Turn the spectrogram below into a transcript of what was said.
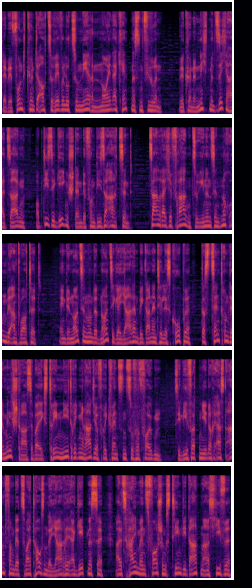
Der Befund könnte auch zu revolutionären neuen Erkenntnissen führen. Wir können nicht mit Sicherheit sagen, ob diese Gegenstände von dieser Art sind. Zahlreiche Fragen zu ihnen sind noch unbeantwortet. In den 1990er Jahren begannen Teleskope, das Zentrum der Milchstraße bei extrem niedrigen Radiofrequenzen zu verfolgen. Sie lieferten jedoch erst Anfang der 2000er Jahre Ergebnisse, als Hymans Forschungsteam die Datenarchive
